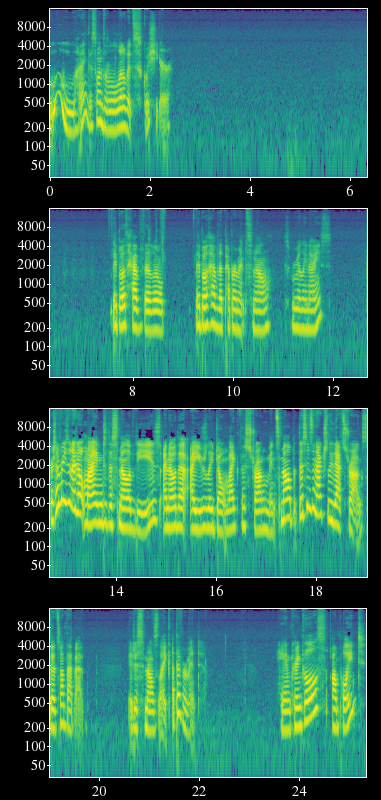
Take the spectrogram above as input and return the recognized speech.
Ooh, I think this one's a little bit squishier. They both have the little, they both have the peppermint smell. It's really nice. For some reason, I don't mind the smell of these. I know that I usually don't like the strong mint smell, but this isn't actually that strong, so it's not that bad. It just smells like a peppermint. Hand crinkles on point.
